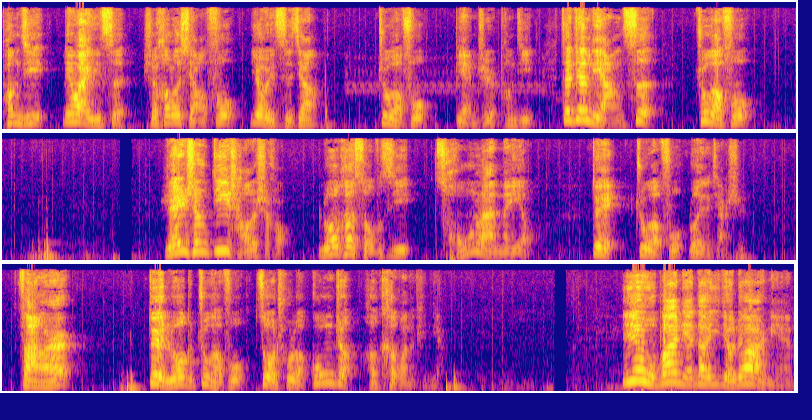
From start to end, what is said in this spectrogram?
抨击，另外一次是赫鲁晓夫又一次将朱可夫贬值抨击。在这两次朱可夫人生低潮的时候，罗科索夫斯基从来没有。对朱可夫落井下石，反而对罗朱可夫做出了公正和客观的评价。一九五八年到一九六二年，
